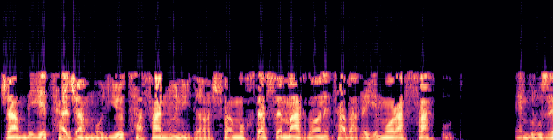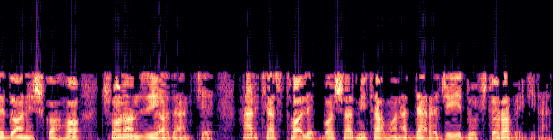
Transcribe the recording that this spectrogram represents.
جنبه تجملی و تفننی داشت و مختص مردان طبقه مرفه بود. امروزه دانشگاه ها چنان زیادند که هر کس طالب باشد می‌تواند درجه دکترا بگیرد.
